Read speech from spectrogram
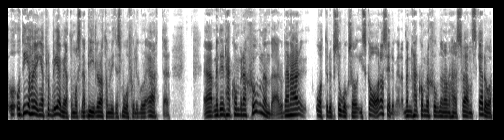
och, och det har jag inga problem med att de har sina bilar och att de är lite småfulla och går och äter. Eh, men det är den här kombinationen där, och den här återuppstod också i Skara sedermera, men den här kombinationen av de här svenska då,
